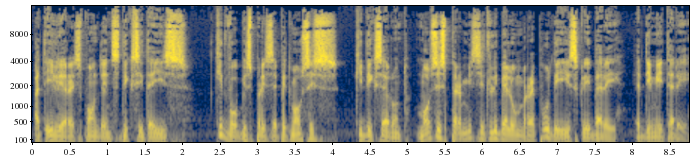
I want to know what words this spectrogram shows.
At ili respondens dixit eis, Cid vobis precepit Mosis? Cid dixerunt, Mosis permissit libelum repudii scriberi, et dimiteri.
